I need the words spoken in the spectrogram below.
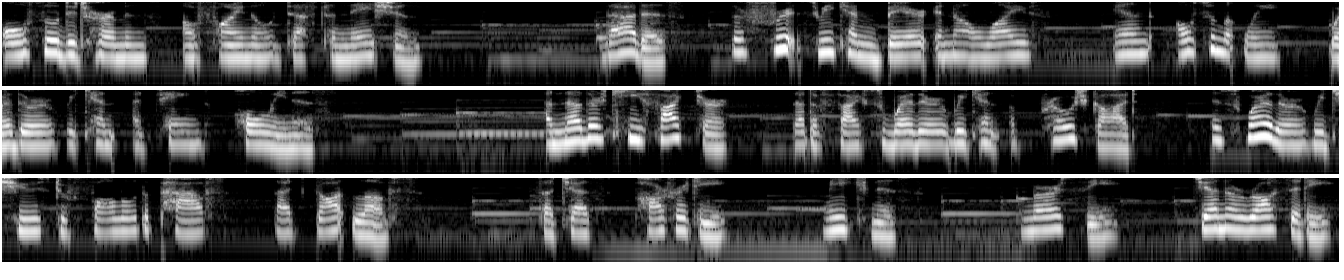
also determines our final destination. That is, the fruits we can bear in our lives, and ultimately, whether we can attain holiness. Another key factor that affects whether we can approach God is whether we choose to follow the paths that God loves, such as poverty, meekness, mercy, generosity,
